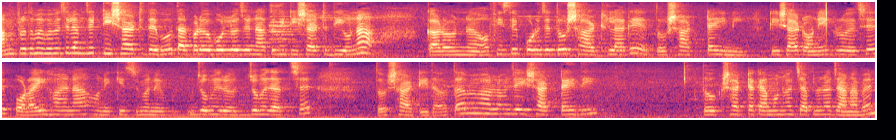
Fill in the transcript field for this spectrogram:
আমি প্রথমে ভেবেছিলাম যে টি শার্ট দেবো, তারপরে ও বলল যে, না, তুমি টি শার্ট দিও না, কারণ অফিসে পরে যেতেও শার্ট লাগে, তো শার্টটাই নিই। টি শার্ট অনেক রয়েছে, পরাই হয় না, অনেক কিছু মানে জমে জমে যাচ্ছে, তো শার্টই দাও। তো আমি ভাবলাম যে এই শার্টটাই দিই। তো শার্টটা কেমন হয়েছে আপনারা জানাবেন।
